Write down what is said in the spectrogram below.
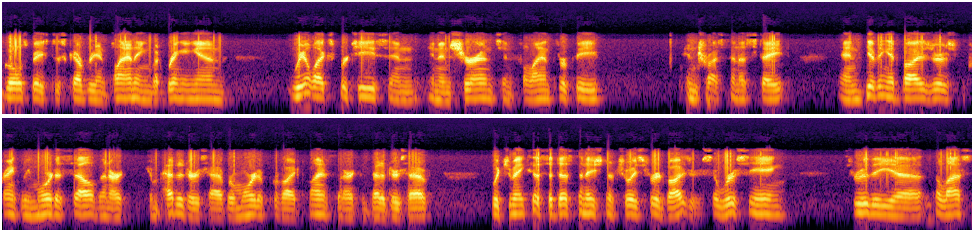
goals-based discovery and planning, but bringing in real expertise in insurance, in philanthropy, in trust and estate, and giving advisors, frankly, more to sell than our competitors have or more to provide clients than our competitors have, which makes us a destination of choice for advisors. So we're seeing through the uh, last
